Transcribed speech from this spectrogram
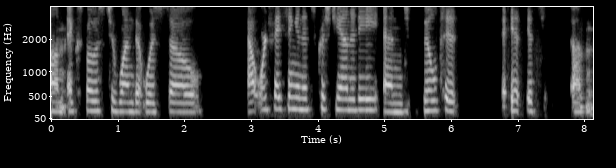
um, exposed to one that was so outward facing in its Christianity and built it, it it's um,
